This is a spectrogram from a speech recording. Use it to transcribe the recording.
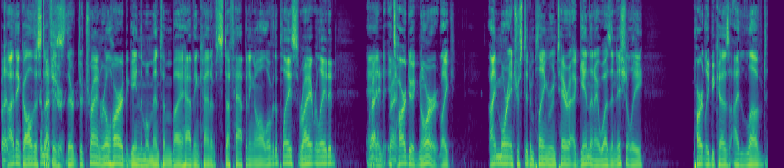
But I think all this I'm stuff is sure. they're they're trying real hard to gain the momentum by having kind of stuff happening all over the place, riot related, and Right, it's right. hard to ignore. Like I'm more interested in playing Runeterra again than I was initially, partly because I loved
